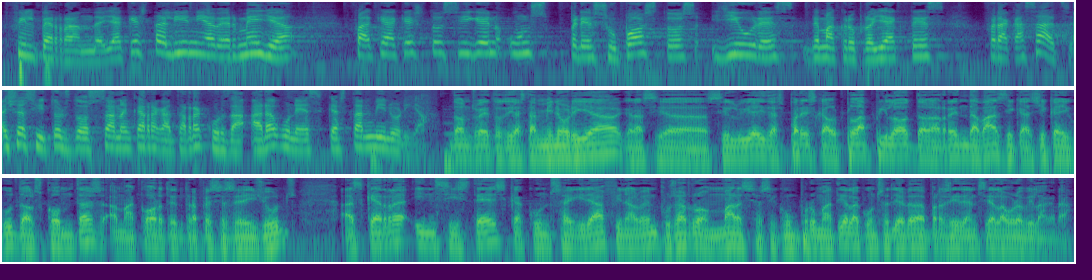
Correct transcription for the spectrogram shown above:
fil per randa. I aquesta línia vermella fa que aquests siguin uns pressupostos lliures de macroprojectes fracassats. Això sí, tots dos s'han encarregat de recordar a Aragonès que està en minoria. Doncs bé, tot i estar en minoria, gràcies Sílvia, i després que el pla pilot de la renda bàsica hagi caigut dels comptes, amb acord entre PSC i Junts, Esquerra insisteix que aconseguirà finalment posar-lo en marxa, si comprometia la consellera de Presidència, Laura Vilagrà.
